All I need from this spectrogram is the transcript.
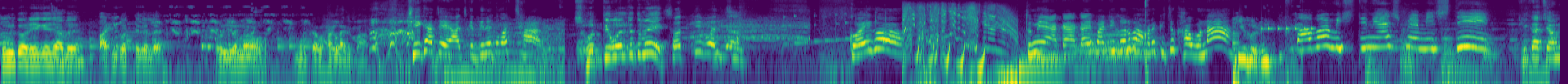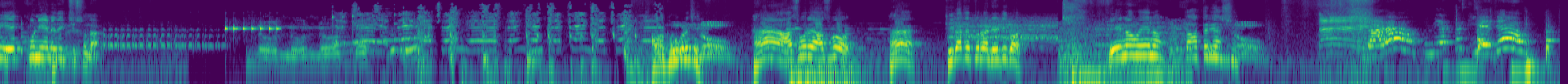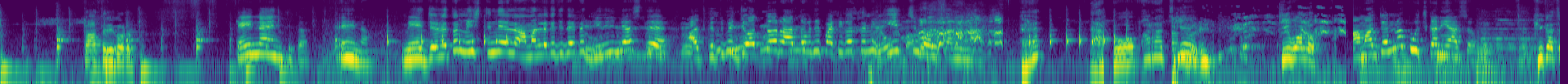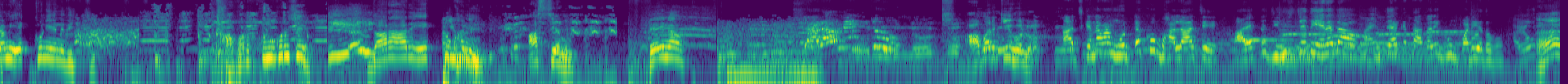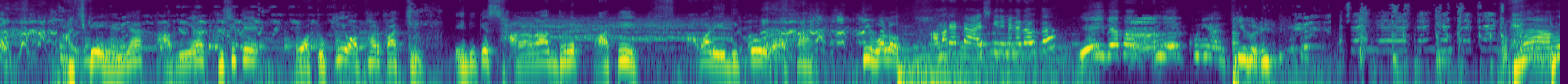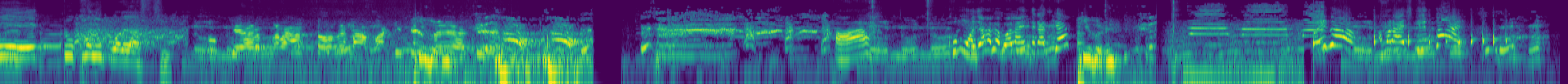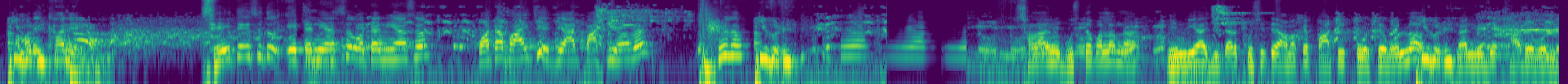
তুমি তো রেগে যাবে পার্টি করতে গেলে। ওই জন্য মুডটা ভালো লাগবে ঠিক আছে আজকে দিনে তোমার ছাড়। সত্যি বলছো তুমি? সত্যি বলছি। কই গো? তুমি একা একাই পার্টি করবে আমরা কিছু খাব না? মিষ্টি নিয়ে আসবে মিষ্টি। ঠিক আছে আমি এক্ষুনি এনে দিচ্ছি শোনা আমার ফোন করেছে? হ্যাঁ আসব রে আসব। হ্যাঁ ঠিক আছে তোরা রেডি কর। এই নাও এই নাও তাড়াতাড়ি আসো। দাঁড়াও তুমি একটা খেয়ে যাও। তাড়াতাড়ি করো। এই না ইন্তিকা এই না। মেয়ের জন্য তো মিষ্টি নিয়ে এলো আমার লাগে যদি একটা জিনিস নিয়ে আসতে আজকে তুমি যত রাত অবধি পার্টি করতে আমি কিচ্ছু বলতাম না। হ্যাঁ? এত অফার আছে? কি বলো? আমার জন্য ফুচকা নিয়ে আসো। ঠিক আছে আমি এক্ষুনি এনে দিচ্ছি। আবার ফোন করেছে? দাঁড়া আর একটুখানি। আসছি আমি। এই নাও। দাঁড়াও না একটু। আবার কি হলো? আজকে না আমার মুডটা খুব ভালো আছে। আর একটা জিনিস যদি এনে দাও আমি তো একে তাড়াতাড়ি ঘুম পাড়িয়ে দেবো। হ্যাঁ আজকে ইন্ডিয়া কাপ নেওয়ার খুশিতে কত কি অফার পাচ্ছি। এদিকে সারা রাত ধরে পার্টি আবার এদিকেও অফার কি বলো? আমাকে একটা আইসক্রিম এনে দাও তো। এই ব্যাপার আমি এক্ষুনি আনছি। হ্যাঁ আমি একটুখানি পরে আসছি। তোকে আর আসতে হবে না পাখি শেষ হয়ে আহ খুব মজা হলো বল আইনতে কাজকে। ওই গো আমার আইসক্রিম কই আমার এখানে। সেই থেকে শুধু এটা নিয়ে আসো ওটা নিয়ে আসো। কটা বাইছে যে আর পার্টি হবে? শালা আমি বুঝতে পারলাম না ইন্ডিয়া জিতার খুশিতে আমাকে পার্টি করতে বলল না নিজে খাবে বলল।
